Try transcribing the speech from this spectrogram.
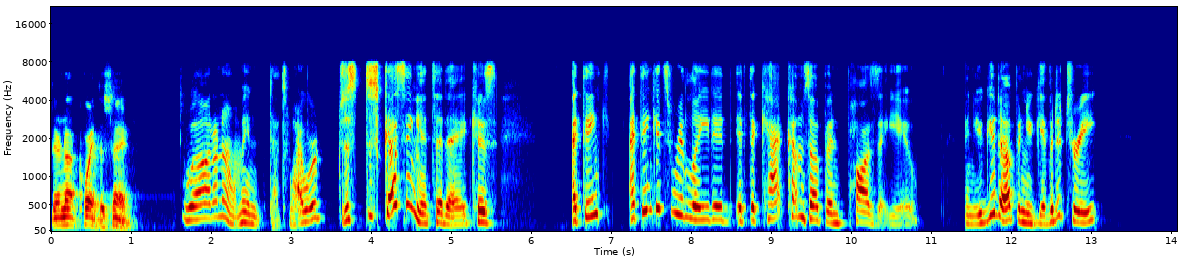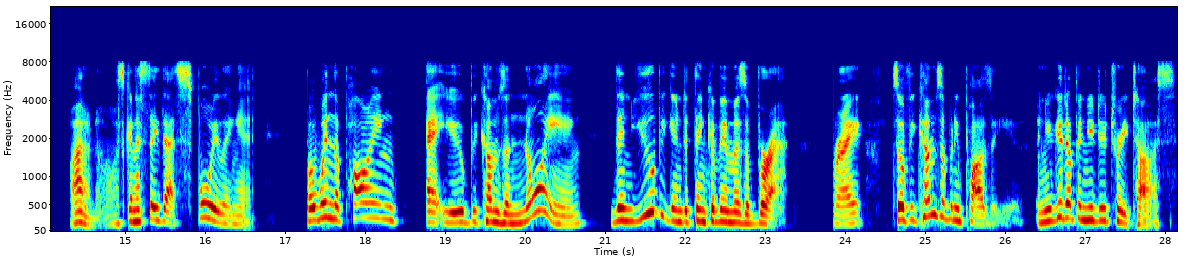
they're not quite the same. Well, I don't know. I mean, that's why we're just discussing it today because I think I think it's related. If the cat comes up and paws at you, and you get up and you give it a treat, I don't know. I was gonna say that's spoiling it, but when the pawing at you becomes annoying, then you begin to think of him as a brat, right? So if he comes up and he paws at you and you get up and you do treat toss,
